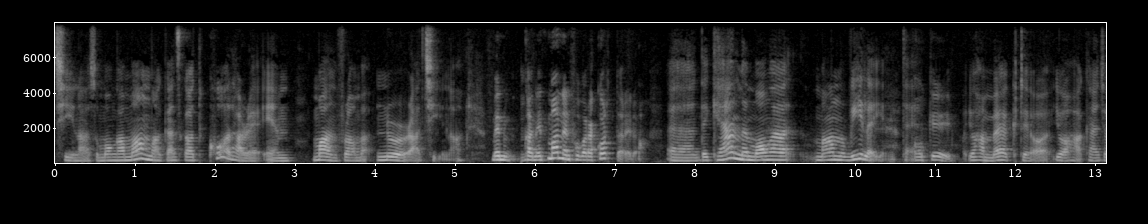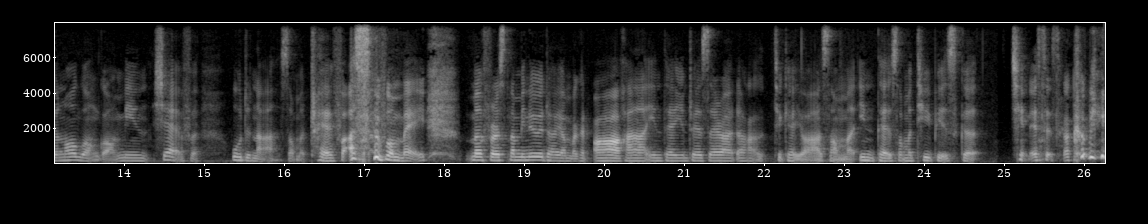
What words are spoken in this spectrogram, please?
Kina, så många män är ganska kortare än man från norra Kina. Men kan inte mannen få vara kortare då? Eh, Det kan, men många man vill inte. Okej. Jag har märkt det, jag har kanske någon gång min chef Udna som träffas för mig. Men första minuten har jag märkt att ah, han är inte intresserad, han tycker jag är som, inte som en typisk kinesiska kvinna.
